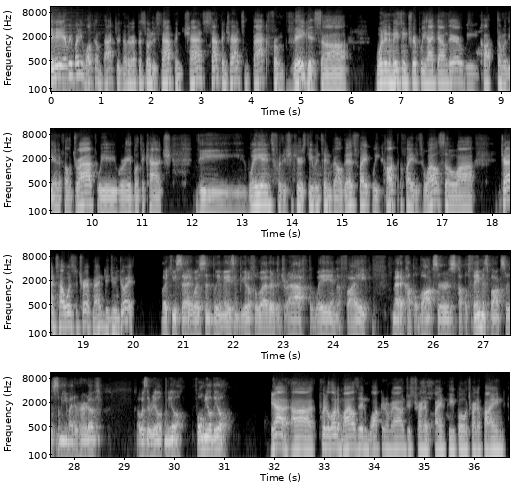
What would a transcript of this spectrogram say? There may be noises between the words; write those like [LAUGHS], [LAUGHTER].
Hey, everybody, welcome back to another episode of Samp and Chance. Samp and Chance back from Vegas. Uh, what an amazing trip we had down there. We caught some of the NFL draft. We were able to catch the weigh-ins for the Shakur Stevenson Valdez fight. We caught the fight as well. So, uh, Chance, how was the trip, man? Did you enjoy it? Like you said, it was simply amazing. Beautiful weather, the draft, the weigh-in, the fight. Met a couple boxers, a couple famous boxers, some of you might have heard of. It was the real meal, full meal deal. Yeah, uh, put a lot of miles in, walking around, just trying to find people, trying to find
